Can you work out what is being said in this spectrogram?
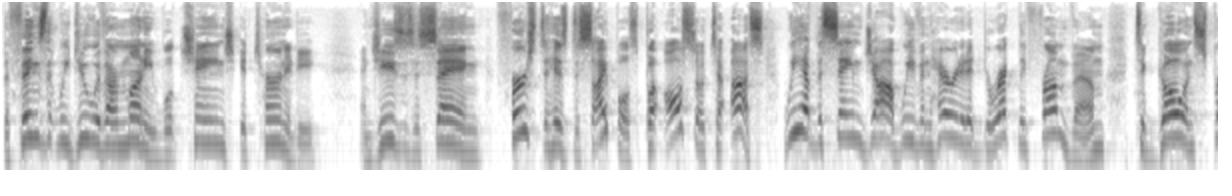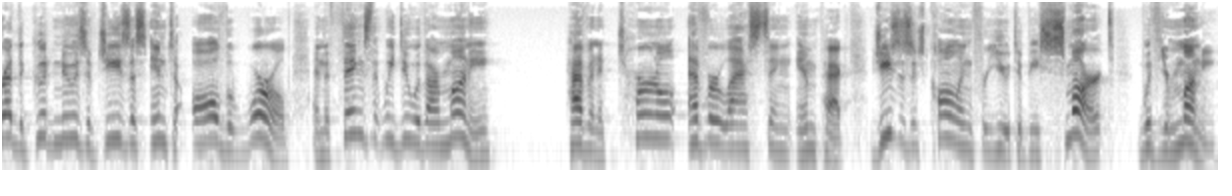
The things that we do with our money will change eternity. And Jesus is saying, first to his disciples, but also to us, we have the same job. We've inherited it directly from them to go and spread the good news of Jesus into all the world. And the things that we do with our money have an eternal, everlasting impact. Jesus is calling for you to be smart with your money.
